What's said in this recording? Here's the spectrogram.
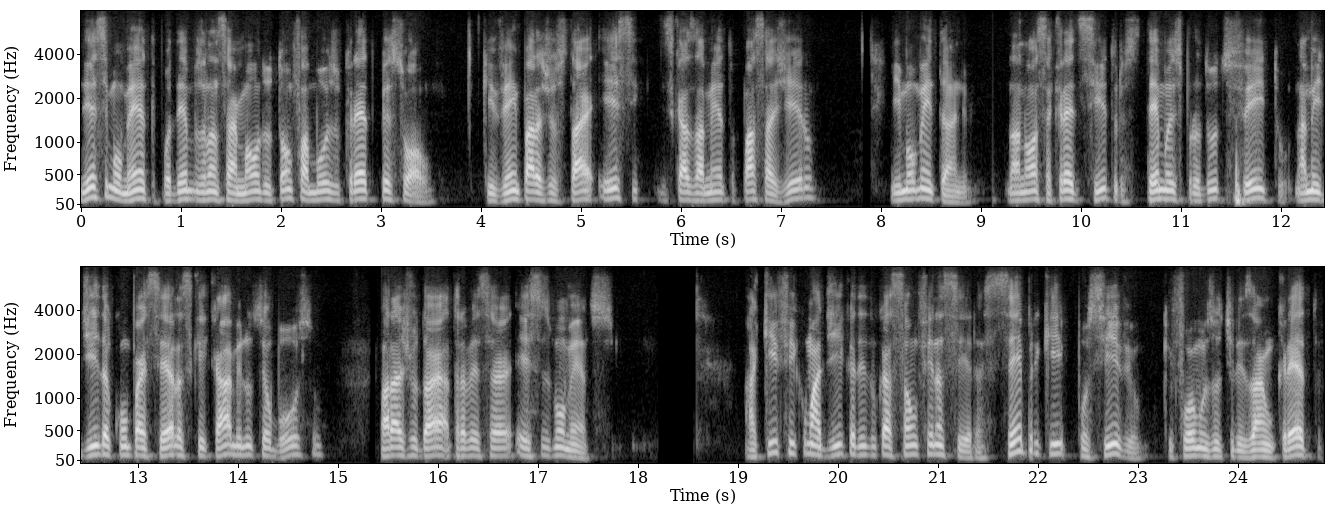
Nesse momento, podemos lançar mão do tão famoso crédito pessoal, que vem para ajustar esse descasamento passageiro e momentâneo. Na nossa Credit Citrus, temos esse produto feito na medida com parcelas que cabem no seu bolso para ajudar a atravessar esses momentos. Aqui fica uma dica de educação financeira. Sempre que possível, que formos utilizar um crédito,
